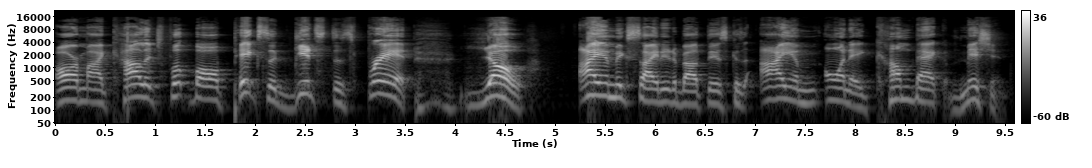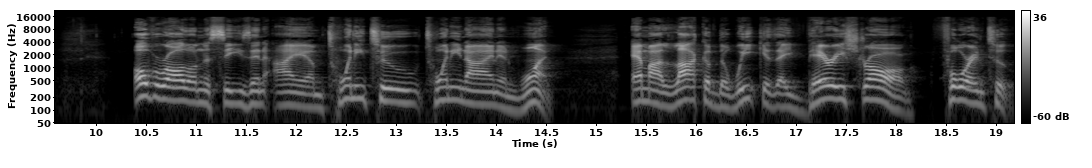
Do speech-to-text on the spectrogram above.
are my college football picks against the spread. Yo, I am excited about this because I am on a comeback mission. Overall on the season, I am 22, 29, and 1. And my lock of the week is a very strong 4 and 2.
